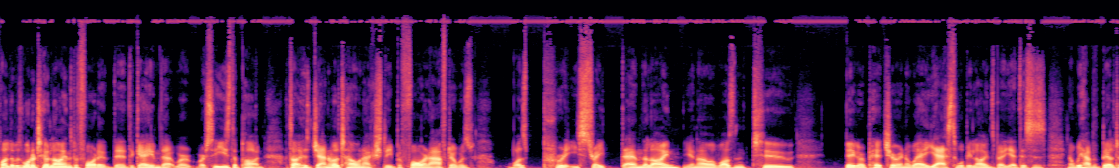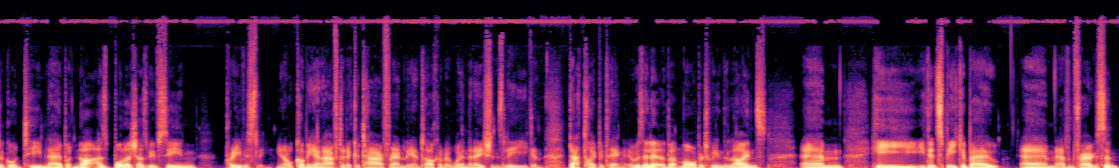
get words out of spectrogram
while there was one or two lines before the, the, the game that were, were seized upon, I thought his general tone actually before and after was was pretty straight down the line. You know, it wasn't too bigger picture in a way. Yes, there will be lines about yeah, this is you know we have built a good team now, but not as bullish as we've seen previously. You know, coming in after the Qatar friendly and talking about winning the Nations League and that type of thing. It was a little bit more between the lines. Um, he he did speak about um, Evan Ferguson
